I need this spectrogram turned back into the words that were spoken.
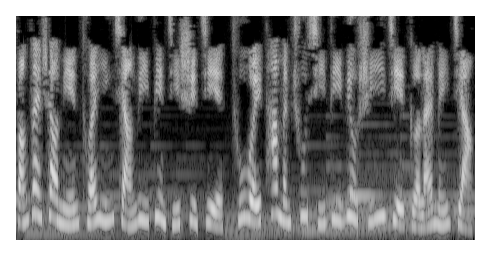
防弹少年团影响力遍及世界，图为他们出席第六十一届葛莱美奖。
